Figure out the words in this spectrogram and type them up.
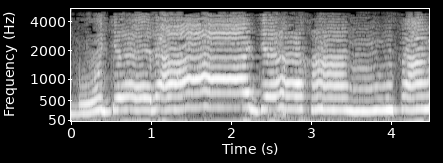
බුජරාජහං සං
